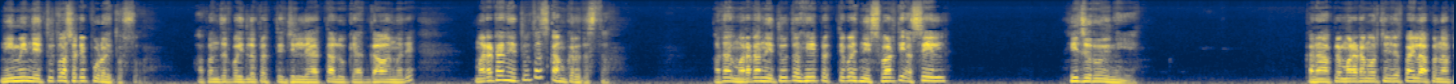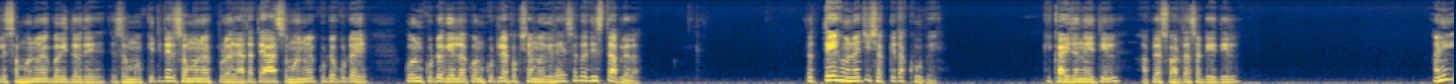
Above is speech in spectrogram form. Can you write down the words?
नेहमी नेतृत्वासाठी पुढे येत असतो. आपण जर बघितलं प्रत्येक जिल्ह्यात तालुक्यात गावांमध्ये मराठा नेतृत्वच काम करत असतं. आता मराठा नेतृत्व हे प्रत्येक वेळेस निस्वार्थी असेल हे जरुरी नाहीये. कारण आपल्या मराठा मोर्चाचे पाहिलं आपण आपले समन्वयक बघितले होते ते सम कितीतरी समन्वयक पुढे आता ते आज समन्वयक कुठं कुठं आहे कोण कुठं गेलं कोण कुठल्या पक्षामध्ये गेलं हे सगळं दिसतं आपल्याला. तर ते होण्याची शक्यता खूप आहे. की काही जण येतील आपल्या स्वार्थासाठी येतील. आणि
